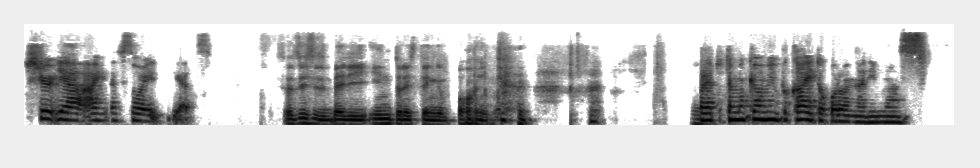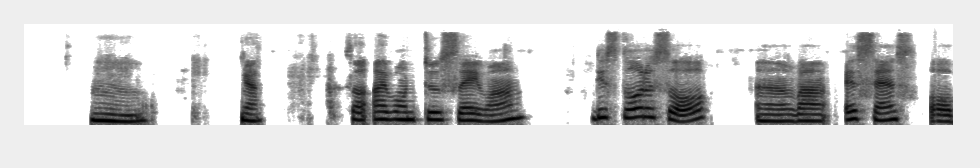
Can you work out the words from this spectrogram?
Sure, yeah, I, I saw it, yes. So this is very interesting point. これはとても興味深いところになります。うん。Yeah. So I want to say one. This also uh, one essence。こ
